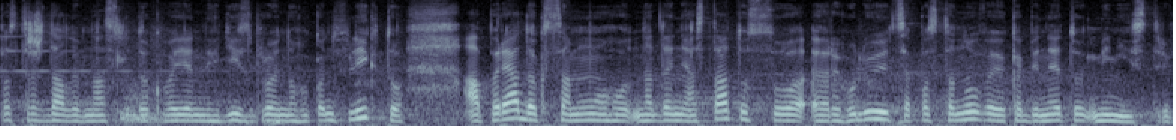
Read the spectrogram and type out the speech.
постраждали внаслідок воєнних дій збройного конфлікту. А порядок самого надання статусу регулюється постановою Кабінету міністрів.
